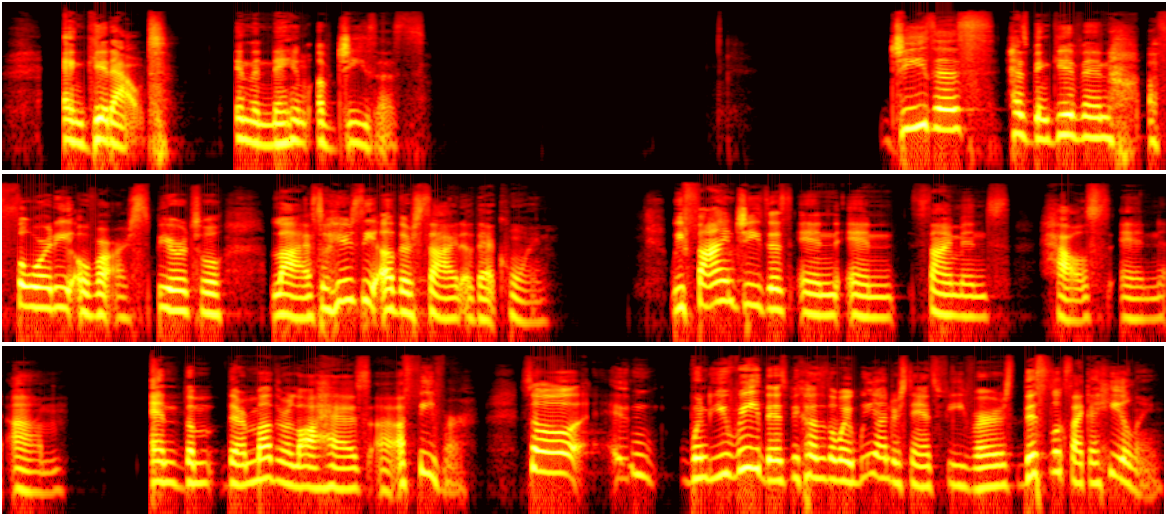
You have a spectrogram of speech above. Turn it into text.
and get out in the name of Jesus. Jesus has been given authority over our spiritual lives. So here's the other side of that coin. We find Jesus in, in Simon's house, and, um, and the, their mother in law has a fever. So when you read this, because of the way we understand fevers, this looks like a healing.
